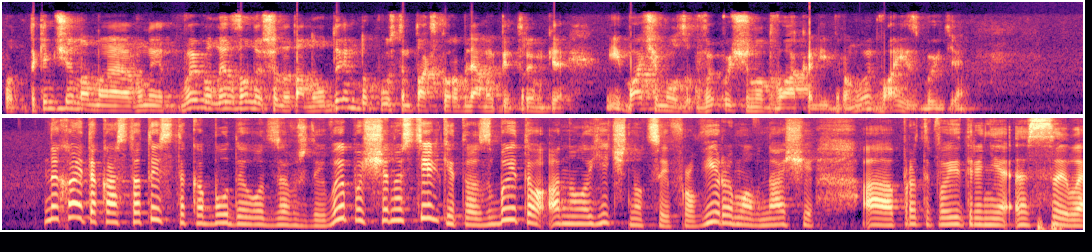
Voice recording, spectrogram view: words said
От таким чином е, вони вивели, залишили там один, допустимо, так з кораблями підтримки, і бачимо, випущено два калібри. Ну і два і збиті. Нехай така статистика буде от завжди. Випущено стільки, то збито аналогічну цифру. Віримо в наші а, протиповітряні е, сили.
